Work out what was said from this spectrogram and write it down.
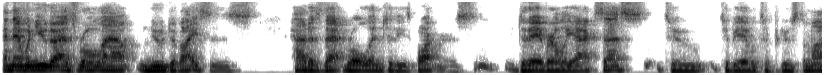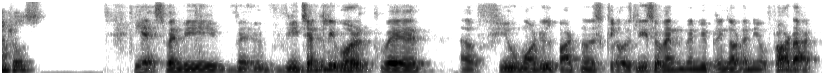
And then when you guys roll out new devices, how does that roll into these partners? Do they have early access to to be able to produce the modules? Yes, when we we generally work with a few module partners closely. So when when we bring out a new product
